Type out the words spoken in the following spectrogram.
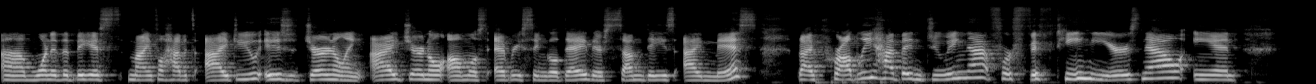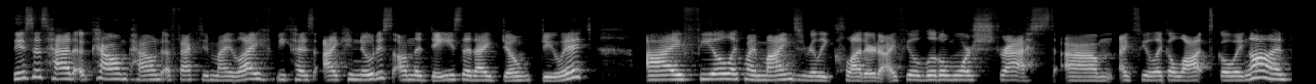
Um, one of the biggest mindful habits I do is journaling. I journal almost every single day. There's some days I miss, but I probably have been doing that for 15 years now. And this has had a compound effect in my life because I can notice on the days that I don't do it, I feel like my mind's really cluttered. I feel a little more stressed. Um, I feel like a lot's going on.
